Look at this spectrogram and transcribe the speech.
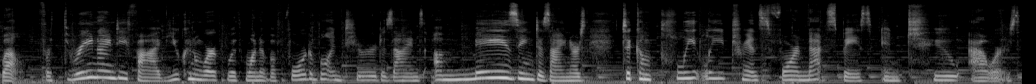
Well, For 395, you can work with one of Affordable Interior Design's amazing designers to completely transform that space in two hours.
